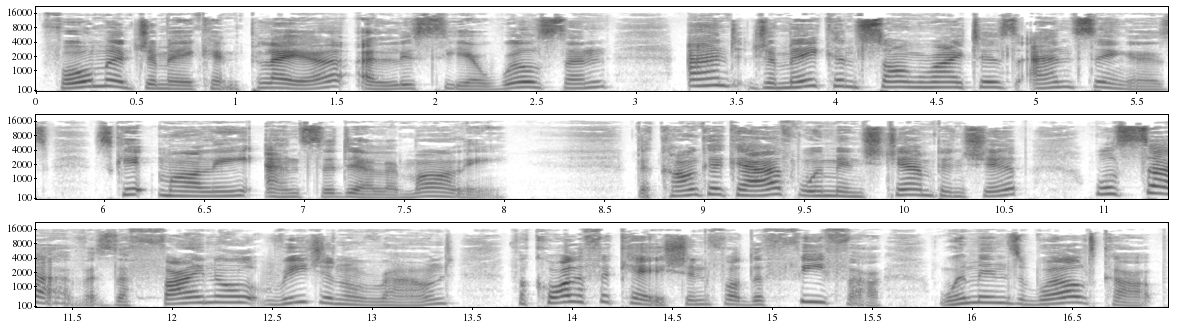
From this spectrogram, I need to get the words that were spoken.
former Jamaican player Alicia Wilson, and Jamaican songwriters and singers Skip Marley and Cedella Marley. The CONCACAF Women's Championship will serve as the final regional round for qualification for the FIFA Women's World Cup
